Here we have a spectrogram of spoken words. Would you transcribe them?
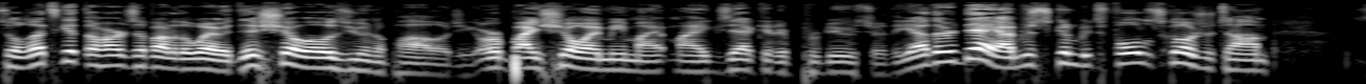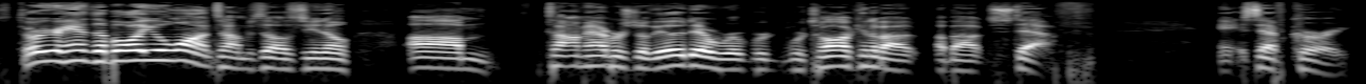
So let's get the hard stuff out of the way. This show owes you an apology. Or by show, I mean my, my executive producer. The other day, I'm just going to be full disclosure, Tom. Throw your hands up all you want, Tom Celestino. Um, Tom Haberstroh, the other day, we're, we're, we're, talking about, about Steph, eh, Steph Curry.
